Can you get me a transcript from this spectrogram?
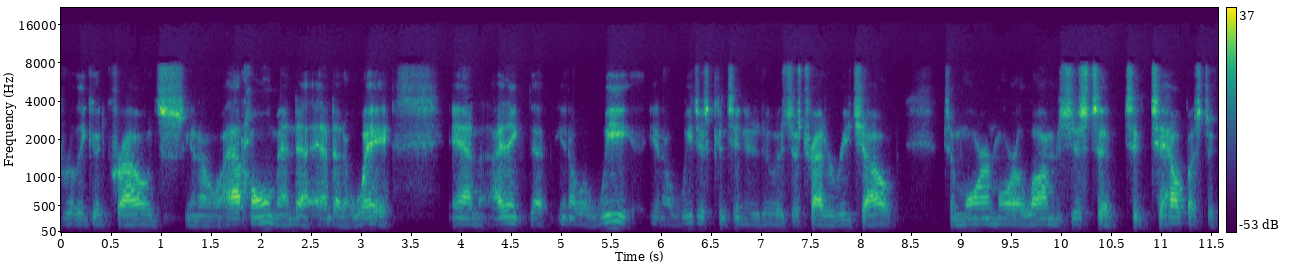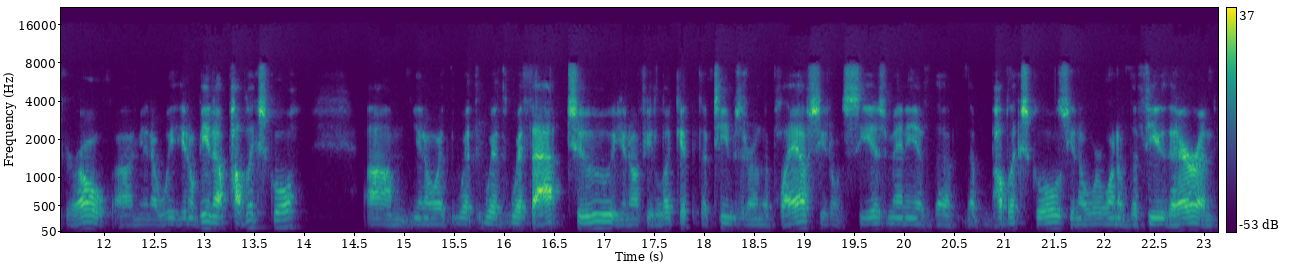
really good crowds, you know, at home and and at away. And I think that you know what we you know we just continue to do is just try to reach out to more and more alums just to to to help us to grow. Um, you know, we you know being a public school, um, you know, with, with with with that too. You know, if you look at the teams that are in the playoffs, you don't see as many of the, the public schools. You know, we're one of the few there, and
